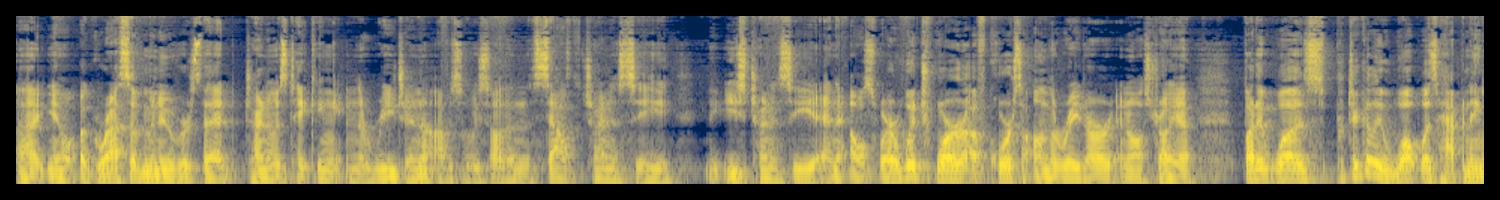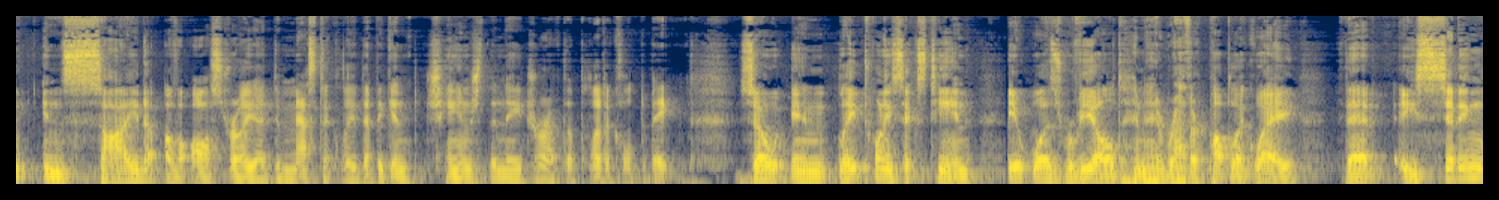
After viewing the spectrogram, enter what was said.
uh, you know aggressive maneuvers that China was taking in the region. Obviously, we saw that in the South China Sea, the East China Sea, and elsewhere, which were, of course, on the radar in Australia. But it was particularly what was happening inside of Australia domestically that began to change the nature of the political debate. So, in late 2016, it was revealed in a rather public way that a sitting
